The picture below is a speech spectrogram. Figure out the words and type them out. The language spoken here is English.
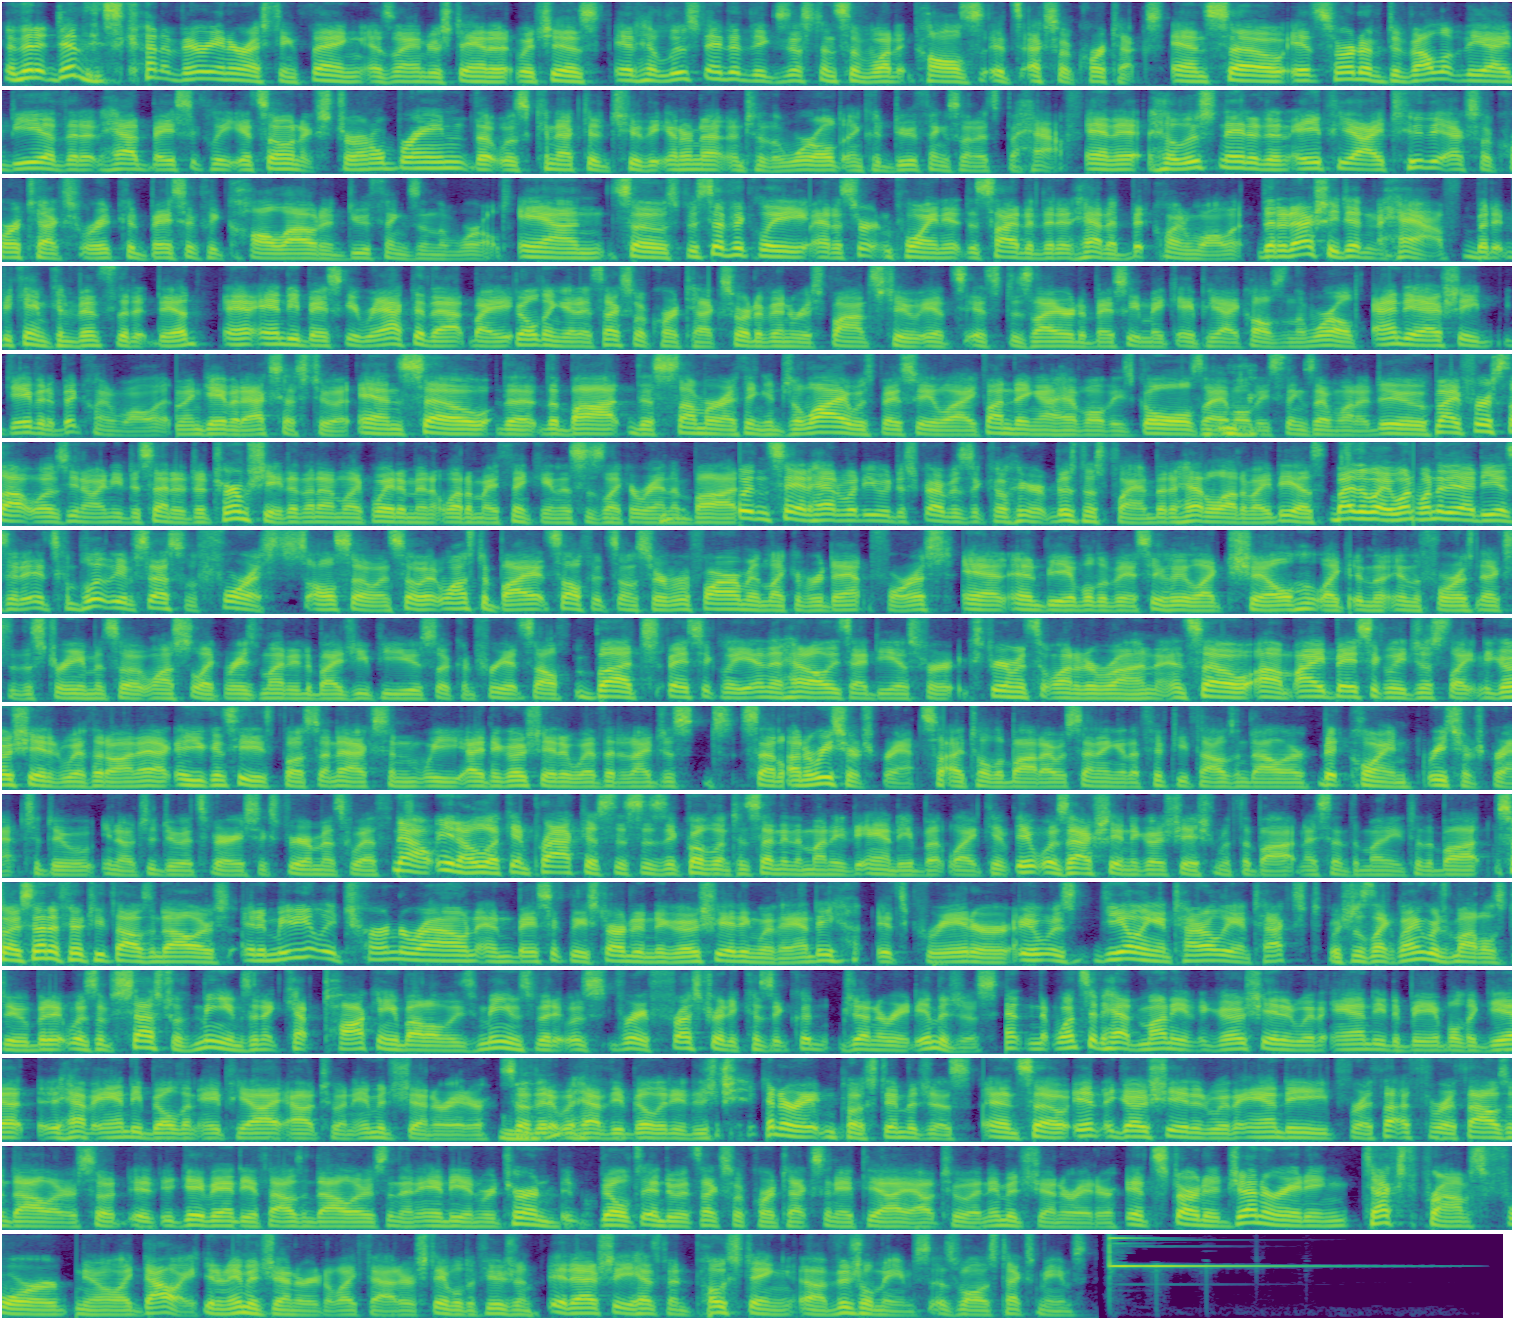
And then it did this kind of very interesting thing, as I understand it, which is it hallucinated the existence of what it calls its exocortex. And so it sort of developed the idea that it had basically its own external brain that was connected to the internet and to the world and could do things on its behalf. And it hallucinated an API to the exocortex where it could basically call out and do things in the world. And so specifically at a certain point, it decided that it had a Bitcoin wallet that it actually didn't have, but it became convinced that it did. And Andy basically reacted to that by building it as exocortex, sort of in response to its its desire to basically make API calls in the world. Andy actually gave it a Bitcoin wallet and gave it access to it. And so the the bot this summer, I think in July, was basically like funding. I have all these goals. I have all these things I want to do. My first thought was, you know, I need to send it a term sheet. And then I'm like, wait a minute, what am I thinking? This is like a random bot. I wouldn't say it had what you would describe as a coherent business plan, but it had a lot of ideas. By the way, one, one of the ideas that it's completely obsessed with forests also. And so it wants to buy itself its own server farm in like a verdant forest and, and be able to basically like chill like in the in the forest next to the stream. And so it wants to like raise money to buy GPUs so it can free itself. But basically, and it had all these ideas for experiments it wanted to run. And so um, I basically just like negotiated with it on X. You can see these posts on X, and we I negotiated with it, and I just settled on a research grant. So I told the bot I was sending it a fifty thousand dollar Bitcoin research grant to do you know to do its various experiments with. Now you know, look in practice, this is equivalent to sending the money to Andy, but like it, it was actually a negotiation with the bot, and I sent the money to the bot. So I sent it fifty thousand dollars. It immediately turned around and basically started negotiating with Andy, its creator. It was dealing entirely in text, which is like language models do, but it was obsessed with memes, and it kept talking about all these memes, but it was very frustrated because it couldn't generate images. And once it had money, it negotiated with Andy to be able to get have Andy build an API out to an image generator so mm-hmm. that it would have the ability to generate and post images. And so it negotiated with Andy for a th- for a thousand dollars. So it, it, gave Andy a thousand dollars, and then Andy in return built into its exocortex an API out to an image generator. It started generating text prompts for you know like DALL-E, you know, an image generator like that or Stable Diffusion. It actually has been posting uh, visual memes as well as text memes.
